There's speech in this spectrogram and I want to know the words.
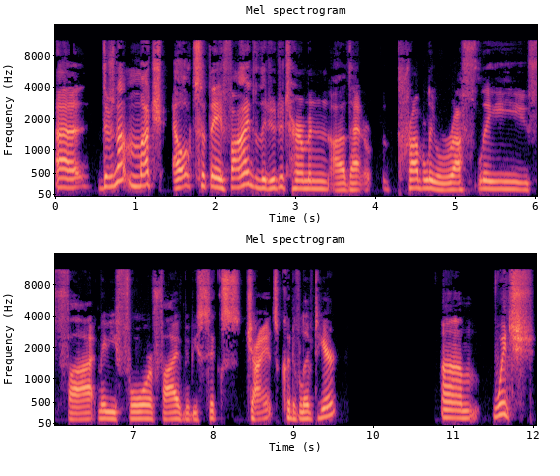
Uh, there's not much else that they find. They do determine uh, that probably roughly five, maybe four or five, maybe six giants could have lived here. Um, which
